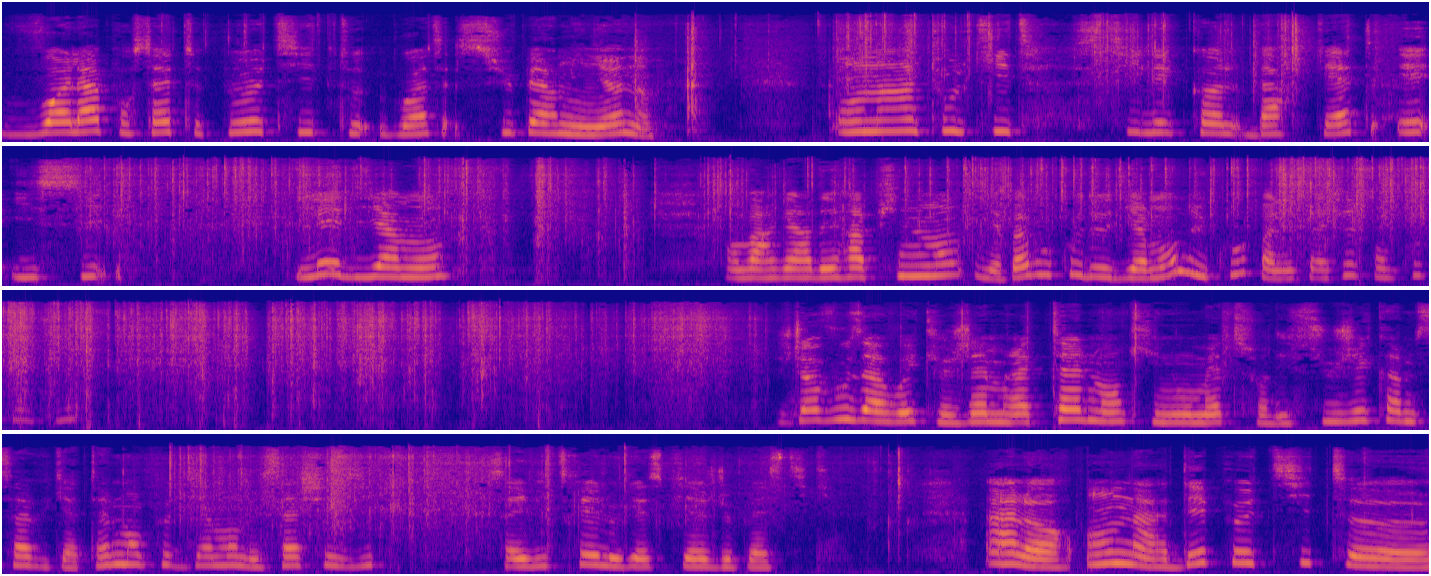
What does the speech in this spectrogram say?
Voilà pour cette petite boîte super mignonne. On a un toolkit style école barquette et ici les diamants. On va regarder rapidement. Il n'y a pas beaucoup de diamants du coup. Enfin les sachets sont tout petits Je dois vous avouer que j'aimerais tellement qu'ils nous mettent sur des sujets comme ça, vu qu'il y a tellement peu de diamants, des sachets zip. Ça éviterait le gaspillage de plastique. Alors, on a des petites euh,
